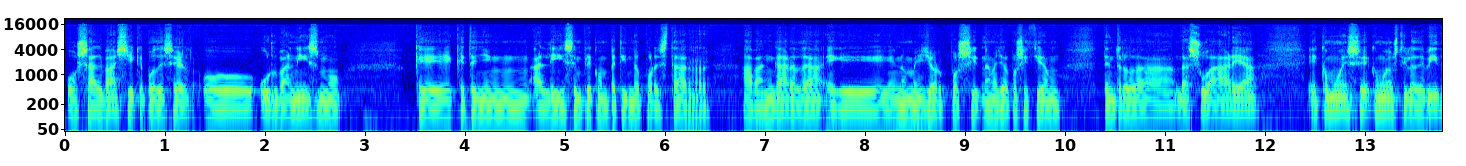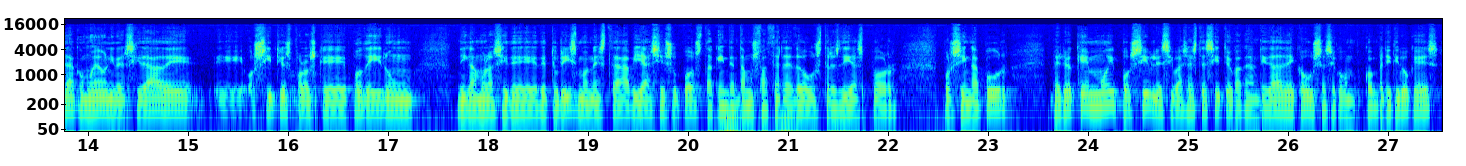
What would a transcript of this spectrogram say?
o salvaxe que pode ser o urbanismo que, que teñen ali sempre competindo por estar a vanguarda e no mellor posi, na mellor posición dentro da, da súa área. E como, é, como é o estilo de vida, como é a universidade, eh, os sitios polos que pode ir un digámoslo así, de, de turismo nesta viaxe suposta que intentamos facer de dous, tres días por, por Singapur, pero é que é moi posible, se vas a este sitio, que a cantidade de cousas e com, competitivo que es,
